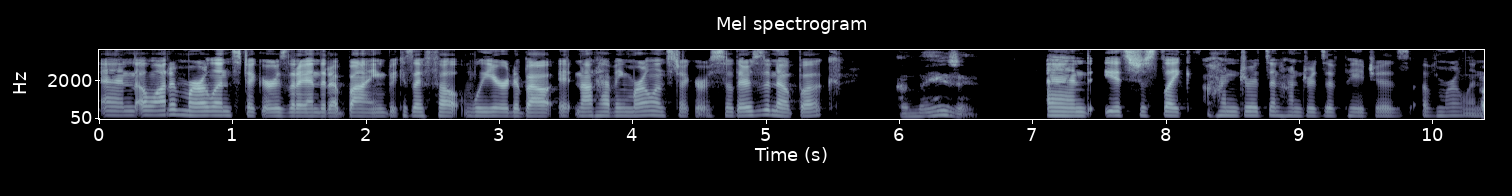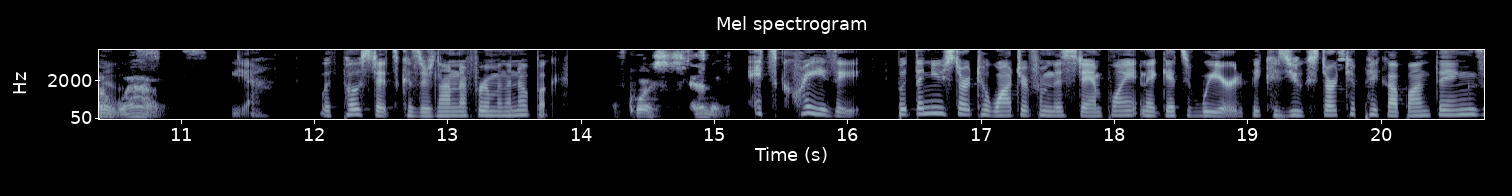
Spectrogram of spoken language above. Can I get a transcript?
And a lot of Merlin stickers that I ended up buying because I felt weird about it not having Merlin stickers. So there's the notebook. Amazing. And it's just like hundreds and hundreds of pages of Merlin. Oh, notes. wow. Yeah. With post its because there's not enough room in the notebook. Of course, standing. It's crazy. But then you start to watch it from this standpoint and it gets weird because you start to pick up on things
